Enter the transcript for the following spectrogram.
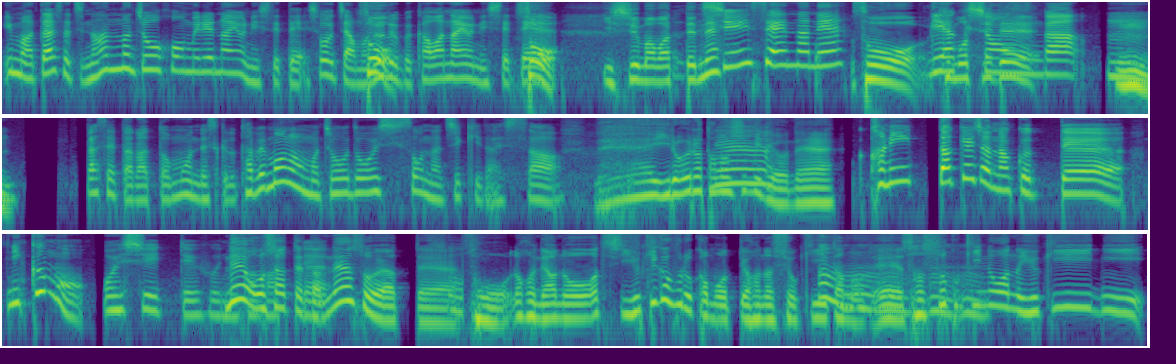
今私たち何の情報も入れないようにしてて翔ちゃんもルルブ買わないようにしてて。そう。一周回ってね。新鮮なねそう。リアクションが、うん。うん出せたらと思うんですけど食べ物もちょうど美味しそうな時期だしさ。ねいろいろ楽しみだよね。カニだけじゃなくって肉も美味しいっていうふうに伺ねおっしゃってたねそうやって。そう。だからねあの私雪が降るかもっていう話を聞いたので早速昨日あの雪に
